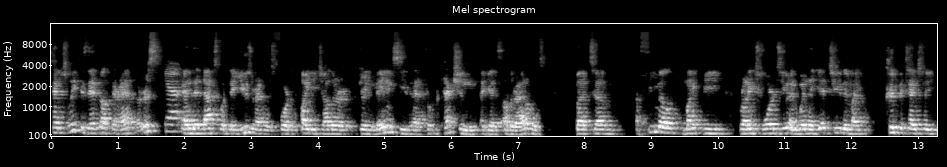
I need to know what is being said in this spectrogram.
potentially, because they've got their antlers. Yeah, And then that's what they use their antlers for, to fight each other during the mating season and for protection against other animals. But, um, a female might be running towards you, and when they get to you, they might, could potentially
